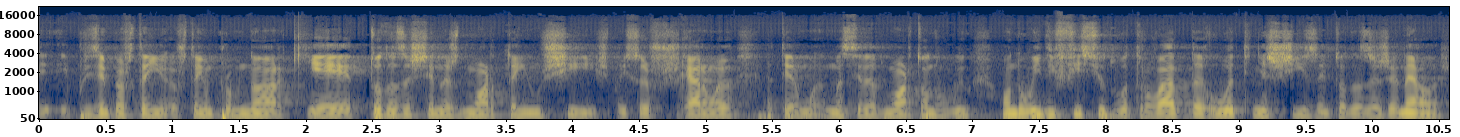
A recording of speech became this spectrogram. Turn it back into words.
E, e, por exemplo, eles têm, eles têm um pormenor que é todas as cenas de morte têm um X. Por isso eles chegaram a, a ter uma, uma cena de morte onde onde o edifício do outro lado da rua tinha X em todas as janelas.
